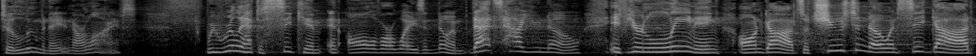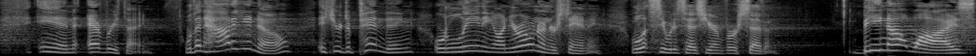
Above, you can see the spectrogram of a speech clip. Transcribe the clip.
to illuminate in our lives. We really have to seek Him in all of our ways and know Him. That's how you know if you're leaning on God. So choose to know and seek God in everything. Well, then, how do you know if you're depending or leaning on your own understanding? Well, let's see what it says here in verse 7. Be not wise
